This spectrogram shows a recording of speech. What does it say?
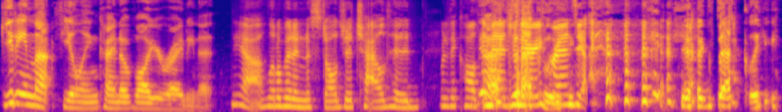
getting that feeling kind of while you're writing it. yeah, a little bit of nostalgia, childhood. What are they called? Yeah, Imaginary exactly. friends. Yeah. yeah, exactly.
